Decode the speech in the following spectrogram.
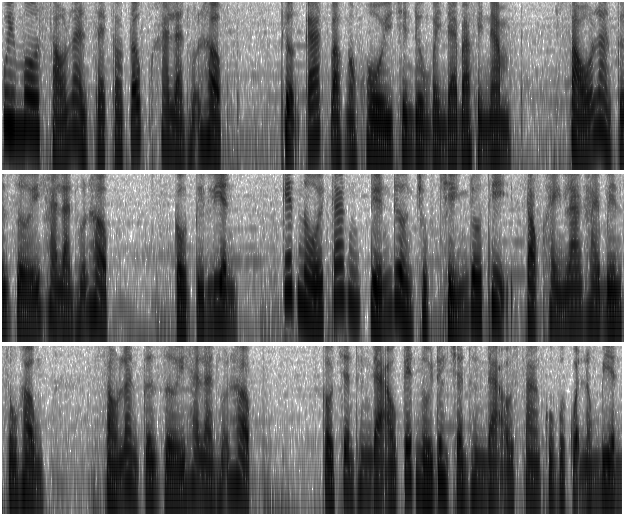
quy mô 6 làn xe cao tốc, 2 làn hỗn hợp, Thượng Cát và Ngọc Hồi trên đường vành đai 3,5, 6 làn cơ giới, 2 làn hỗn hợp, cầu Tứ Liên, kết nối các tuyến đường trục chính đô thị dọc hành lang hai bên sông Hồng, 6 làn cơ giới, 2 làn hỗn hợp, cầu Trần Hưng Đạo kết nối đường Trần Hưng Đạo sang khu vực quận Long Biên,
